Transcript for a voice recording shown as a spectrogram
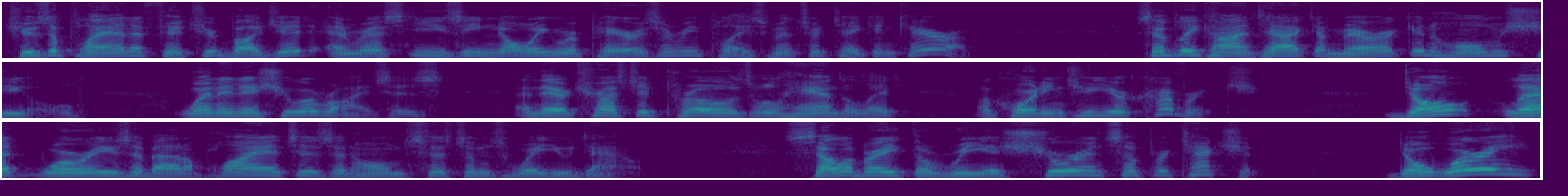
Choose a plan that fits your budget and rest easy knowing repairs and replacements are taken care of. Simply contact American Home Shield when an issue arises, and their trusted pros will handle it according to your coverage. Don't let worries about appliances and home systems weigh you down. Celebrate the reassurance of protection. Don't worry,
